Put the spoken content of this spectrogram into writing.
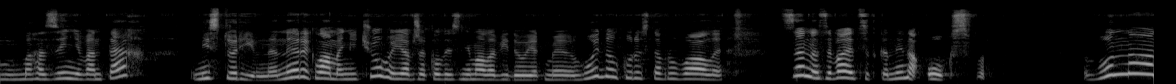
магазині Вантех місто Рівне. Не реклама нічого. Я вже коли знімала відео, як ми гойдалку реставрували. Це називається тканина Оксфорд. Вона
